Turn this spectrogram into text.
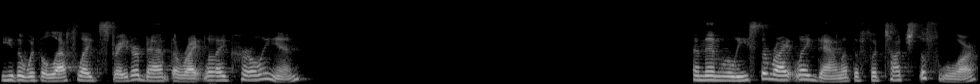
either with the left leg straight or bent, the right leg curling in. And then release the right leg down, let the foot touch the floor.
